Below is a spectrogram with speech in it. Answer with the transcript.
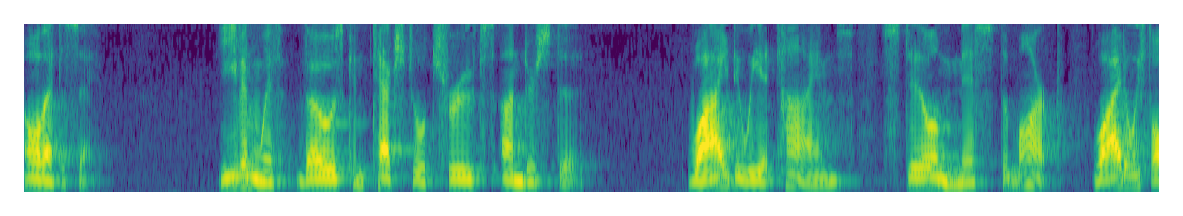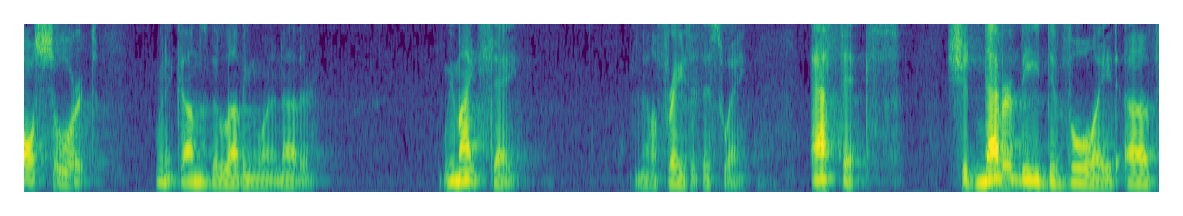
All that to say, even with those contextual truths understood, why do we at times still miss the mark? Why do we fall short when it comes to loving one another? We might say, and I'll phrase it this way ethics should never be devoid of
